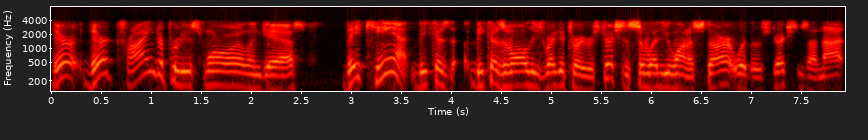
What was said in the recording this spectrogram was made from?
they're they're trying to produce more oil and gas they can't because because of all these regulatory restrictions. So whether you want to start with the restrictions on not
